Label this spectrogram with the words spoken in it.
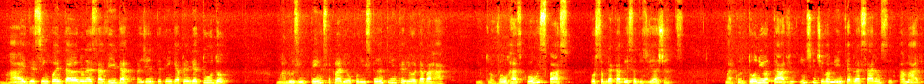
Mais de 50 anos nessa vida, a gente tem que aprender tudo. Uma luz intensa clareou por instante o interior da barraca e o trovão rasgou o espaço por sobre a cabeça dos viajantes. Marco Antônio e Otávio instintivamente abraçaram-se a Mário,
